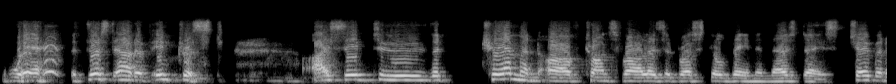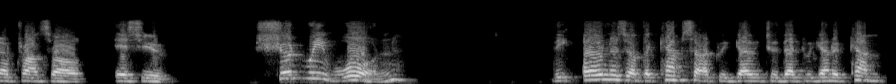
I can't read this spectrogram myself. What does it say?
where, just out of interest, I said to the chairman of Transvaal, as it was still then in those days, chairman of Transvaal SU, should we warn the owners of the campsite we're going to that we're going to come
